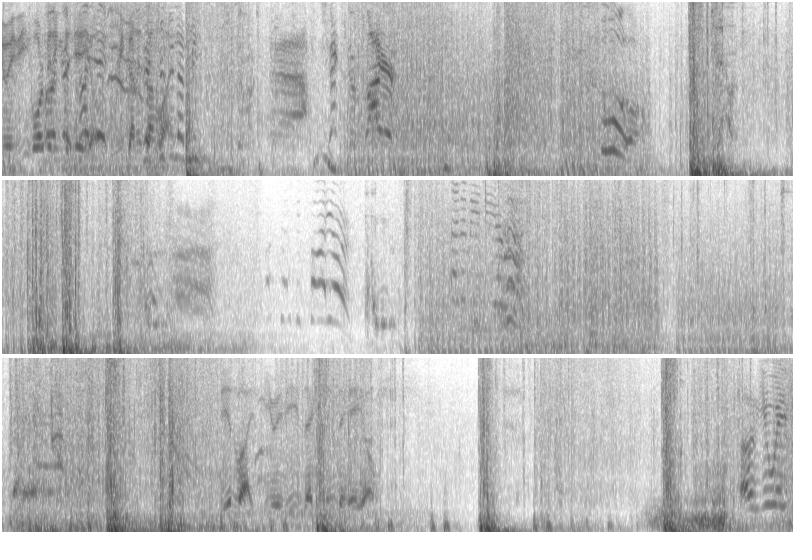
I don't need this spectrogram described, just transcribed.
UAV orbiting the AO. Recon is online. at me! Ah, check your fire! Fire! Enemy in the area! Be Be advised, UAV is exiting the AO. Our UAV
